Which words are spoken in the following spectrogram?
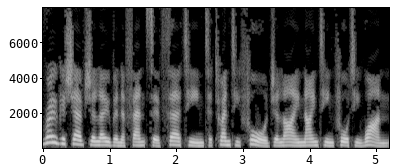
Rogachev-Zhlobin Offensive 13 to 24 July 1941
